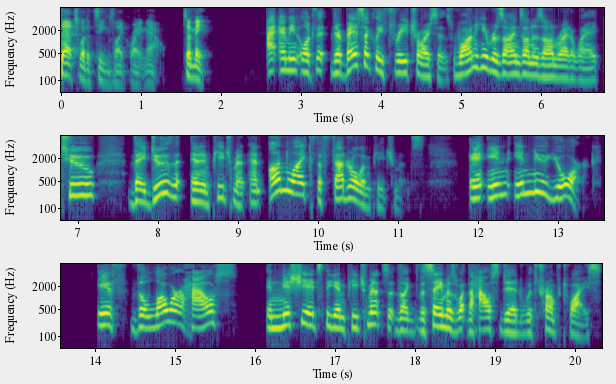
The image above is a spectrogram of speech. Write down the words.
That's what it seems like right now to me. I, mean, look, th- there are basically three choices. One, he resigns on his own right away. Two, they do an impeachment, and unlike the federal impeachments in, in in New York, if the lower house initiates the impeachment, so like the same as what the House did with Trump twice,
